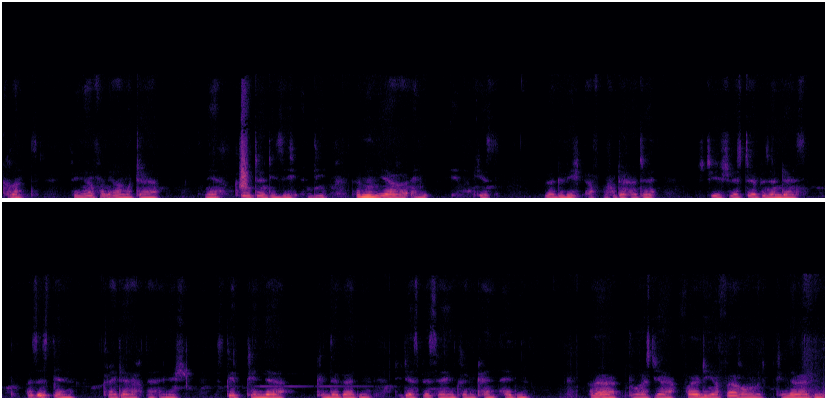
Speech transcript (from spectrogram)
Kranzfinger von ihrer Mutter. Ja, Greta, die sich in die vergangenen Jahre ein ähnliches Übergewicht aufgefuttert hatte, Stiefschwester besonders. Was ist denn? Greta lachte höhnisch. Es gibt Kinder, Kindergarten, die das besser hinkriegen können, hätten. Oder du hast ja voll die Erfahrung mit Kindergarten,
